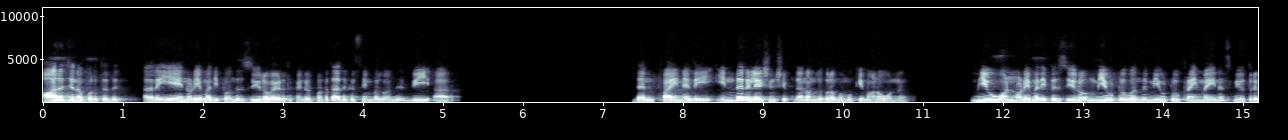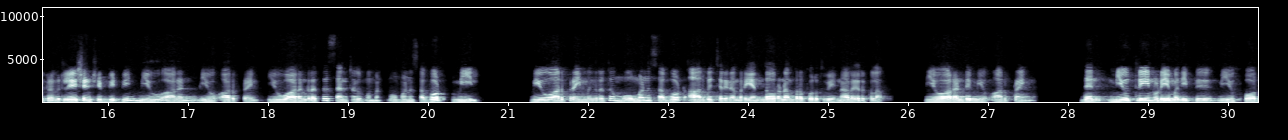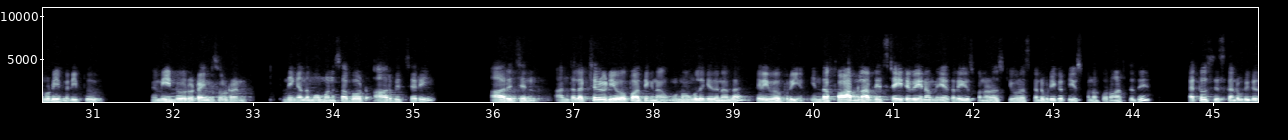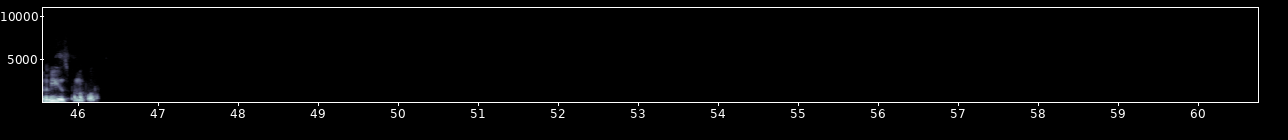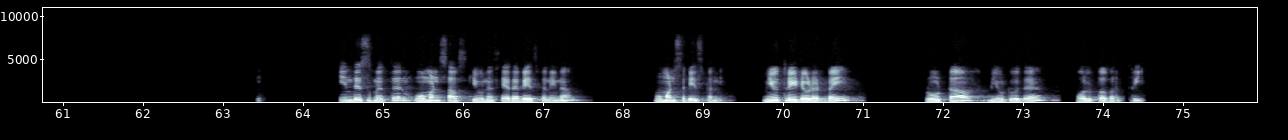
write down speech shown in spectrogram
ஆரிஜினை பொறுத்தது. அதில் ஏனுடைய மதிப்பு வந்து ஜீரோவை எடுத்து ஃபைண்ட் அவுட் பண்ணுறது அதுக்கு சிம்பிள் வந்து விஆர் தென் ஃபைனலி இந்த ரிலேஷன்ஷிப் தான் நம்மளுக்கு ரொம்ப முக்கியமான ஒன்று மியூ ஒன்னுடைய மதிப்பு ஜீரோ மியூ டூ வந்து mu two prime minus mu three prime relationship between mu R and mu R prime mu ஆருங்கிறது central moment moments about mean mu R ப்ரைம்ங்கிறது moments about arbitrary number எந்த ஒரு நம்பரை பொறுத்து வேணாலும் இருக்கலாம். Mu R and mu R prime then mu த்ரீனுடைய மதிப்பு mu ஃபோர்னுடைய மதிப்பு. நான் மீண்டும் ஒரு டைம் சொல்கிறேன் நீங்கள் அந்த மூமெண்ட்ஸ் அபவுட் ஆர்பிச்சரி ஆரிஜின் அந்த லெக்சர் வீடியோவை பார்த்தீங்கன்னா இன்னும் உங்களுக்கு இதனால் தெளிவாக புரியும். இந்த ஃபார்முலா அப்படியே ஸ்ட்ரைட்டாகவே நம்ம எதில் யூஸ் பண்ணணும் ஸ்டியூனஸ் கண்டுபிடிக்கிறது யூஸ் பண்ண போகிறோம் அடுத்தது கட்டோசிஸ் கண்டுபிடிக்கிறதுலையும் யூஸ் பண்ண போகிறோம் in this method moments of skewness எதை பேஸ் பண்ணினா moments பேஸ் பண்ணி mu 3 divided by root of mu to the whole power 3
